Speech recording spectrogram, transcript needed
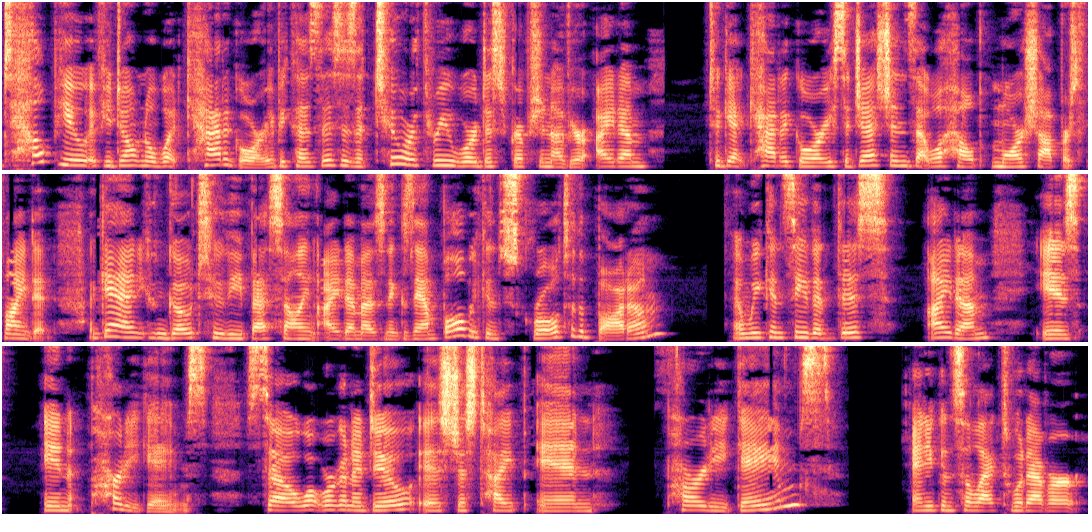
to help you, if you don't know what category, because this is a two or three word description of your item to get category suggestions that will help more shoppers find it. Again, you can go to the best selling item as an example. We can scroll to the bottom and we can see that this item is in party games. So what we're going to do is just type in party games and you can select whatever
